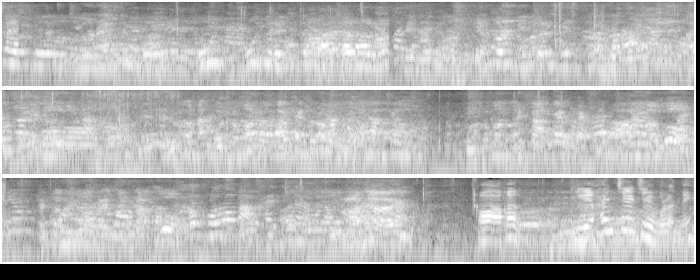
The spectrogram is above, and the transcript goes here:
나한테 나쁜 얘기했대. 지원을 했어. 한 5천만 원딱 했더라고. 5천만 원. 싼게 130원하고 130원 했지 쌌고. 아니야. 어, 아까 이게 한치일 줄 몰랐네.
